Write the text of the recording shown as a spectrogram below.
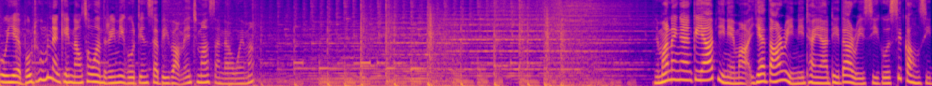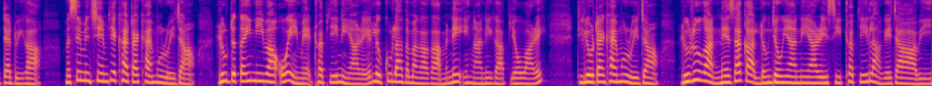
9ရက်ဗုဒ္ဓမနက်ခင်းနောက်ဆုံးအသတင်းတွေကိုတင်ဆက်ပေးပါမယ်ကျွန်မစန္ဒာဝင်းပါမြန်မာနိုင်ငံကရားပြည်နယ်မှာရက်သားတွေနေထိုင်ရာဒေသတွေစီကိုစစ်ကောင်စီတပ်တွေကမစင်မချင်းပြစ်ခတ်တိုက်ခိုက်မှုတွေကြောင့်လူတသိန်းနီးပါးအိုးအိမ်မဲ့ထွက်ပြေးနေရတယ်လို့ကုလသမဂ္ဂကမနေ့အင်္ဂါနေ့ကပြောပါရယ်ဒီလိုတိုက်ခိုက်မှုတွေကြောင့်လူလူကနေဆက်ကလုံခြုံရာနေရာတွေစီထွက်ပြေးလာခဲ့ကြရပြီး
